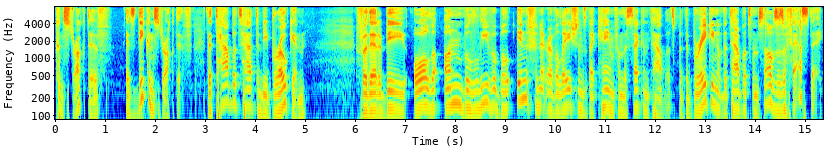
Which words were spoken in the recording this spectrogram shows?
constructive, it's deconstructive. The tablets had to be broken for there to be all the unbelievable, infinite revelations that came from the second tablets. But the breaking of the tablets themselves is a fast day.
